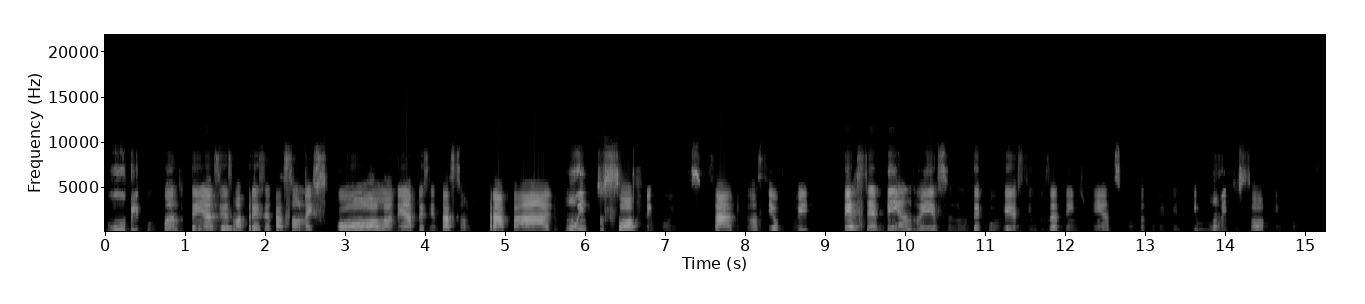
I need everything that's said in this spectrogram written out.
público quando tem às vezes uma apresentação na escola, né? Apresentação de um trabalho, muitos sofrem com isso, sabe? Então assim eu fui percebendo isso no decorrer assim dos atendimentos com os adolescentes que muitos sofrem com isso.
